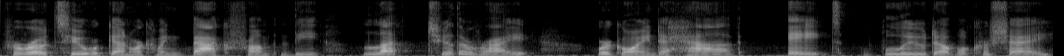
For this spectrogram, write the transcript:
For row two, again, we're coming back from the left to the right. We're going to have eight blue double crochet.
